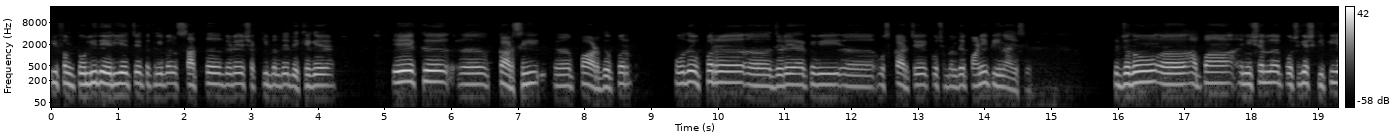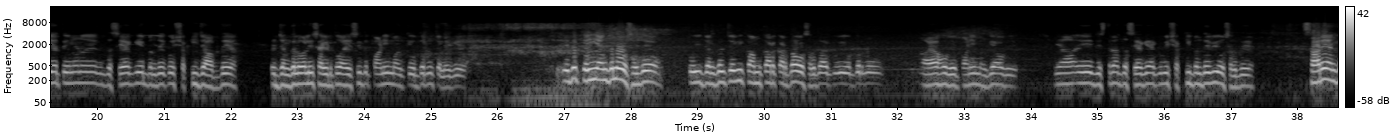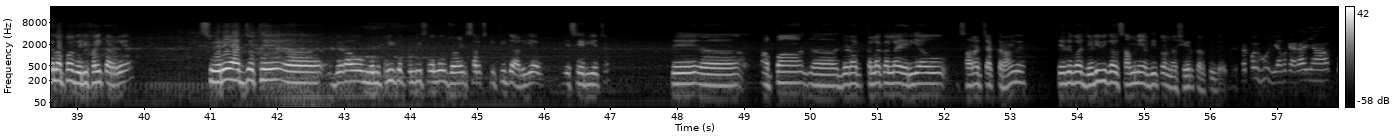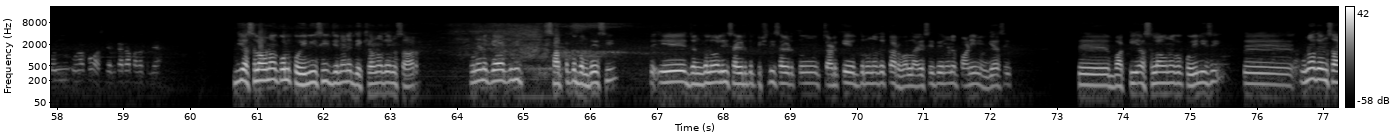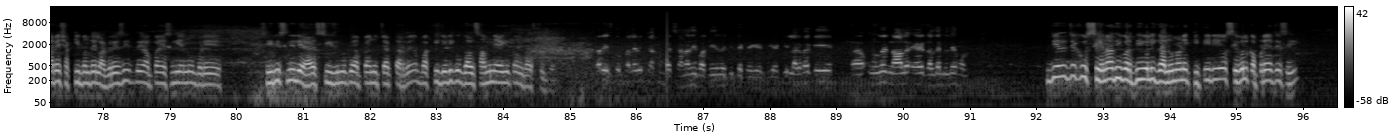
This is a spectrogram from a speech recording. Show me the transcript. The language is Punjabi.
ਕਿ ਫੰਗਤੋਲੀ ਦੇ ਏਰੀਏ 'ਚ ਤਕਰੀਬਨ 7 ਜਿਹੜੇ ਸ਼ੱਕੀ ਬੰਦੇ ਦੇਖੇ ਗਏ ਆ। ਇਹ ਇੱਕ ਘਰ ਸੀ ਪਹਾੜ ਦੇ ਉੱਪਰ। ਉਹਦੇ ਉੱਪਰ ਜਿਹੜੇ ਹੈ ਕਿ ਵੀ ਅ, ਉਸ ਘਰ 'ਚ ਕੁਝ ਬੰਦੇ ਪਾਣੀ ਪੀਣ ਆਏ ਸੀ। ਤੇ ਜਦੋਂ ਅ, ਆਪਾਂ ਇਨੀਸ਼ੀਅਲ ਪੁੱਛਗਿੱਛ ਕੀਤੀ ਹੈ ਤੇ ਉਹਨਾਂ ਨੇ ਦੱਸਿਆ ਕਿ ਇਹ ਬੰਦੇ ਕੋਈ ਸ਼ੱਕੀ ਜਾਪਦੇ ਆ ਤੇ ਜੰਗਲ ਵਾਲੀ ਸਾਈਡ ਤੋਂ ਆਏ ਸੀ ਤੇ ਪਾਣੀ ਮੰਗ ਕੇ ਉਧਰ ਨੂੰ ਚਲੇ ਗਏ। ਇਹਦੇ ਕਈ ਐਂਗਲ ਹੋ ਸਕਦੇ ਆ। ਕੋਈ ਜੰਗਲ 'ਚ ਵੀ ਕੰਮਕਾਰ ਕਰਦਾ ਹੋ ਸਕਦਾ ਕੋਈ ਉਧਰ ਨੂੰ ਆਇਆ ਹੋਵੇ ਪਾਣੀ ਮੰਗਿਆ ਹੋਵੇ। ਜਾਂ ਇਹ ਜਿਸ ਤਰ੍ਹਾਂ ਦੱਸਿਆ ਗਿਆ ਕਿ ਵੀ ਸ਼ੱਕੀ ਬੰਦੇ ਵੀ ਹੋ ਸਕਦੇ ਆ। ਸਾਰੇ ਐਂਗਲ ਆਪਾਂ ਵੈਰੀਫਾਈ ਕਰ ਰਹੇ ਆ ਸਵੇਰੇ ਅੱਜ ਉੱਥੇ ਜਿਹੜਾ ਉਹ ਮਿਲਟਰੀ ਤੇ ਪੁਲਿਸ ਵੱਲੋਂ ਜੁਆਇੰਟ ਸਰਚ ਕੀਤੀ ਜਾ ਰਹੀ ਹੈ ਇਸ ਏਰੀਏ 'ਚ। ਤੇ ਆਪਾਂ ਜਿਹੜਾ ਕੱਲਾ ਕੱਲਾ ਏਰੀਆ ਉਹ ਸਾਰਾ ਚੈੱਕ ਕਰਾਂਗੇ। ਤੇ ਇਹਦੇ ਬਾਅਦ ਜਿਹੜੀ ਵੀ ਗੱਲ ਸਾਹਮਣੇ ਆਂਦੀ ਤੁਹਾਡੇ ਨਾਲ ਸ਼ੇਅਰ ਕਰਤੀ ਜਾਏਗੀ। ਸਰ ਕੋਈ ਹੁਲੀਆ ਵਗੈਰਾ ਜਾਂ ਕੋਈ ਉਹਨਾਂ ਕੋਲ ਹਸਤੇ ਵਗੈਰਾ ਪਤਾ ਚੱਲਿਆ? ਜੀ ਅਸਲਾ ਉਹਨਾਂ ਕੋਲ ਕੋਈ ਨਹੀਂ ਸੀ ਜਿਨ੍ਹਾਂ ਨੇ ਦੇਖਿਆ ਉਹਨਾਂ ਦੇ ਅਨੁਸਾਰ। ਉਹਨਾਂ ਨੇ ਕਿਹਾ ਕਿ ਵੀ ਸੱਤ ਕੁ ਬੰਦੇ ਸੀ। ਤੇ ਇਹ ਜੰਗਲ ਵਾਲੀ ਸਾਈਡ ਤੇ ਪਿਛਲੀ ਸਾਈਡ ਤੋਂ ਚੜ ਕੇ ਉਧਰ ਉਹਨਾਂ ਦੇ ਘਰ ਵੱਲ ਆਏ ਸੀ ਤੇ ਉਹਨਾਂ ਨੇ ਪਾਣੀ ਮੰਗਿਆ ਸੀ। ਤੇ ਬਾਕੀ ਅਸਲਾ ਉਹਨਾਂ ਕੋਲ ਕੋਈ ਨਹੀਂ ਸੀ ਤੇ ਉਹਨਾਂ ਦੇ ਅਨੁਸਾਰ ਇਹ ਸ਼ੱਕੀ ਬੰਦੇ ਲੱਗ ਰਹੇ ਸੀ ਤੇ ਆਪਾਂ ਇਸ ਲਈ ਇਹਨੂੰ ਬੜੇ ਸੀਰੀਅਸਲੀ ਲਿਆ ਇਸ ਚੀਜ਼ ਨੂੰ ਤੇ ਆਪਾਂ ਇਹਨੂੰ ਚੈੱਕ ਕਰ ਰਹੇ ਹਾਂ। ਬਾਕੀ ਜਿਹੜੀ ਕੋਈ ਗੱਲ ਸਾਹਮਣੇ ਆਏਗੀ ਤੁਹਾਨੂੰ ਦੱਸ ਦਿੱਤੀ ਸਰ ਇਸ ਤੋਂ ਪਹਿਲੇ ਵੀ ਚੱਕ ਬਸਾਨਾ ਦੀ ਵਰਦੀ ਦੇ ਵਿੱਚ ਦੇਖੇ ਗਏ ਸੀਗੇ। ਕੀ ਲੱਗਦਾ ਕਿ ਉਹਦੇ ਨਾਲ ਇਹ ਰਲਦੇ ਮਿਲਦੇ ਹੋਣ? ਜੀ ਇਹਦੇ 'ਚ ਕੋਈ ਸੈਨਾ ਦੀ ਵਰਦੀ ਵਾਲੀ ਗੱਲ ਉਹਨਾਂ ਨੇ ਕੀਤੀ ਨਹੀਂ ਉਹ ਸਿਵਲ ਕੱਪੜਿਆਂ 'ਚ ਸੀ।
